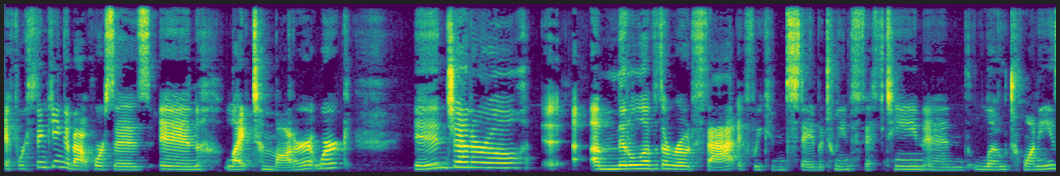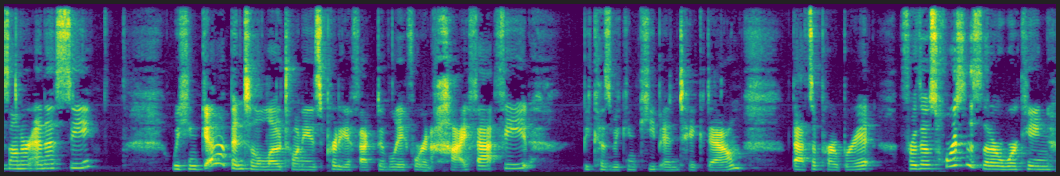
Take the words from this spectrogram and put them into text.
if we're thinking about horses in light to moderate work, in general, a middle of the road fat, if we can stay between 15 and low 20s on our NSC, we can get up into the low 20s pretty effectively if we're in a high fat feed because we can keep intake down, that's appropriate. For those horses that are working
